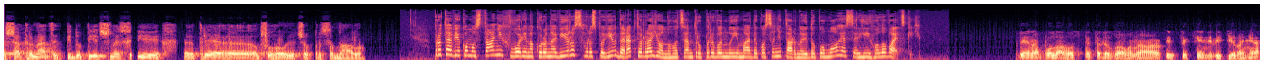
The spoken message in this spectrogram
ще 13 підопічних і 3 обслуговуючого персоналу. Про те, в якому стані хворі на коронавірус, розповів директор районного центру первинної медико-санітарної допомоги Сергій Головецький. Людина була госпіталізована в інфекційне відділення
